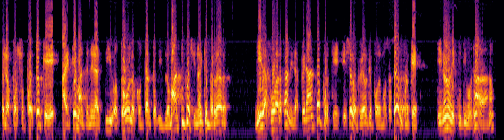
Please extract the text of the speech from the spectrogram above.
pero por supuesto que hay que mantener activos todos los contactos diplomáticos y no hay que perder ni la fuerza ni la esperanza, porque eso es lo peor que podemos hacer, porque si no, no discutimos nada, ¿no?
